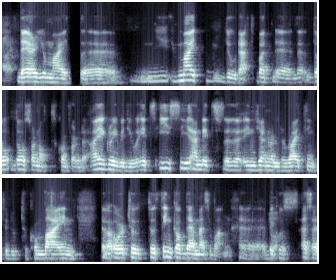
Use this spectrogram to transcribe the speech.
right. there you might uh, you might do that, but uh, th- those are not confirmed. I agree with you. It's easy and it's uh, in general the right thing to do to combine uh, or to, to think of them as one. Uh, because, as I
